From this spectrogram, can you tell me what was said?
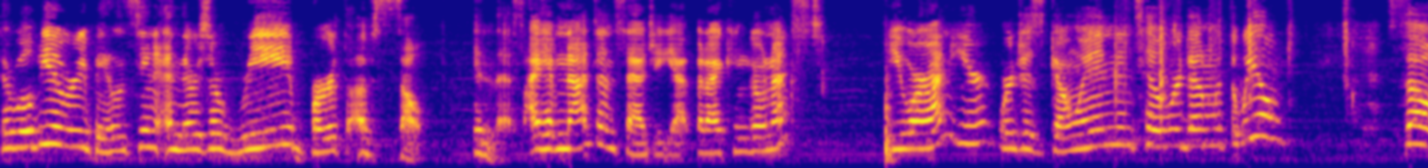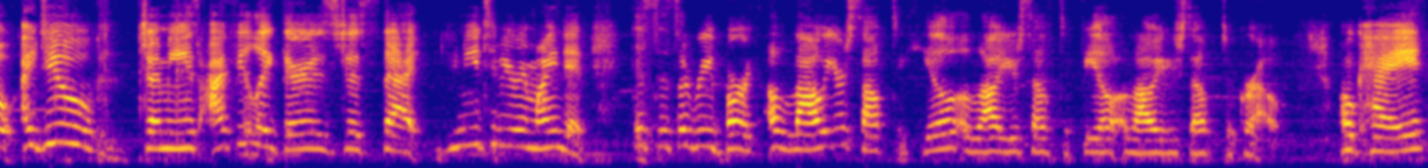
there will be a rebalancing and there's a rebirth of self in this. I have not done Saggy yet, but I can go next. You are on here. We're just going until we're done with the wheel. So I do, Jemmies, I feel like there is just that you need to be reminded. This is a rebirth. Allow yourself to heal. Allow yourself to feel. Allow yourself to grow. Okay?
